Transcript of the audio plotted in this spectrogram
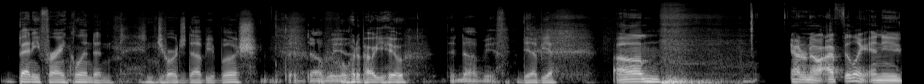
Benny Franklin and, and George W. Bush. The W. What about you, the W. W? Um, I don't know. I feel like any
